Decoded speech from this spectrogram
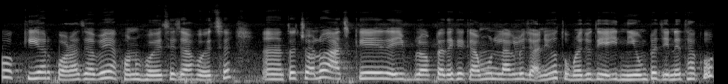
তো কী আর করা যাবে? এখন হয়েছে যা হয়েছে। তো চলো আজকের এই ব্লগটা দেখে কেমন লাগল জানিও। তোমরা যদি এই নিয়মটা জেনে থাকো,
